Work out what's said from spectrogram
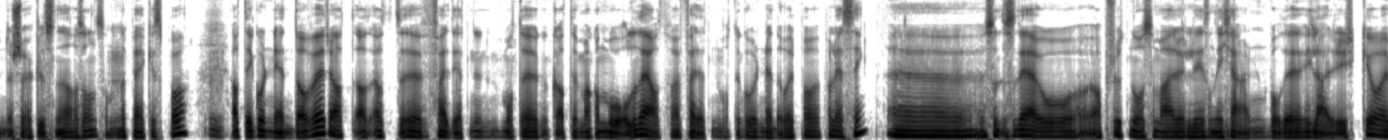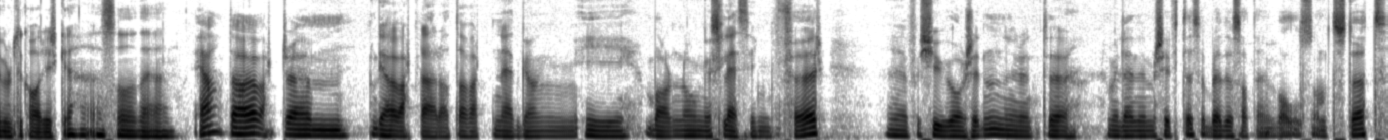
undersøkelsene og sånn som Mm. det pekes på. Mm. At det går nedover. At, at, at eh, ferdigheten måtte, At man kan måle det. At ferdigheten måtte går nedover på, på lesing. Uh, så, så det er jo absolutt noe som er veldig sånn i kjernen både i læreryrket og i bibliotekaryrket. Så det Ja, det har jo vært um, Vi har vært der at det har vært nedgang i barn og unges lesing før. Eh, For 20 år siden, rundt uh, millenniumsskiftet, så ble det jo satt en voldsomt støt.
